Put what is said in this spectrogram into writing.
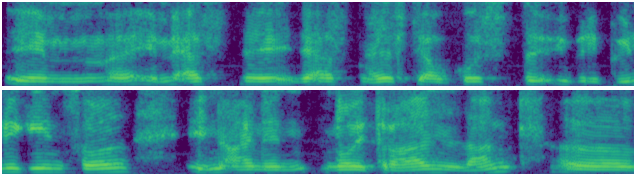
im, äh, im ersten, in der ersten Hälfte August über die Bühne gehen soll in einen neutralen Land. Äh,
